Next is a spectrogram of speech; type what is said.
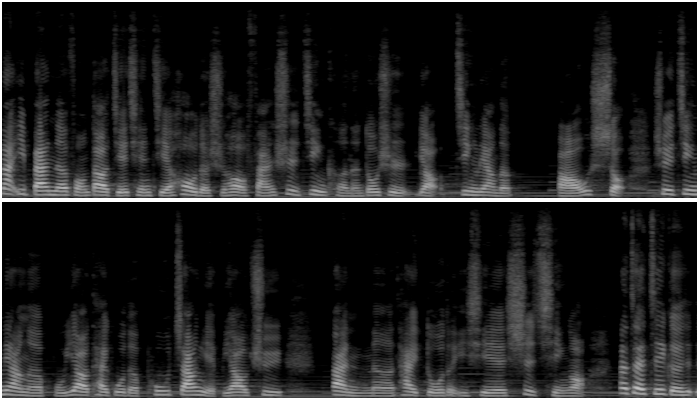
那一般呢，逢到节前节后的时候，凡事尽可能都是要尽量的。保守，所以尽量呢不要太过的铺张，也不要去办呢太多的一些事情哦。那在这个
